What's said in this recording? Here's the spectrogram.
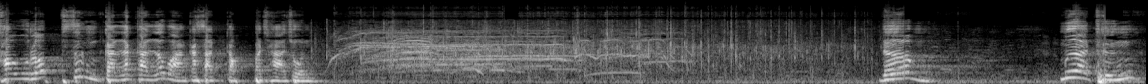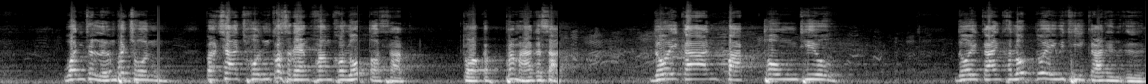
เคารพซึ่งกันและกันระหว่างกษัตริย์กับประชาชน เดิม เมื่อถึงวันเฉลิมพระชน ประชาชนก็แสดงความเคารพต่อสัตว์ ต่อกับพระมหากษัตริย์ โดยการปักธงทิว โดยการเคารพด้วยวิธีการอื่น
